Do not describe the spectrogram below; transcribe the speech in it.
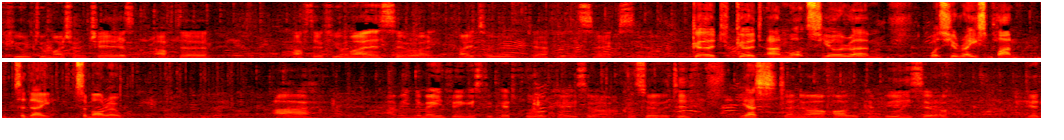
fuel too much on chairs after after a few miles, so I try to, to have little snacks, you know. Good, good. And what's your um, what's your race plan today, tomorrow? Uh, I mean, the main thing is to get through, okay, so I'm conservative. Yes. So I know how hard it can be, so get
